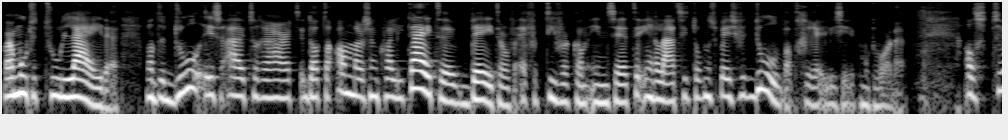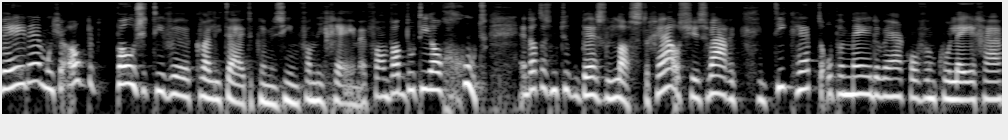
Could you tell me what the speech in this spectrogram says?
Waar moet het toe leiden? Want het doel is uiteraard dat de ander zijn kwaliteiten beter of effectiever kan inzetten in relatie tot een specifiek doel wat gerealiseerd moet worden. Als tweede moet je ook de positieve kwaliteiten kunnen zien van diegene. Van wat doet hij al goed? En dat is natuurlijk best lastig. Hè? Als je zware kritiek hebt op een medewerker of een collega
